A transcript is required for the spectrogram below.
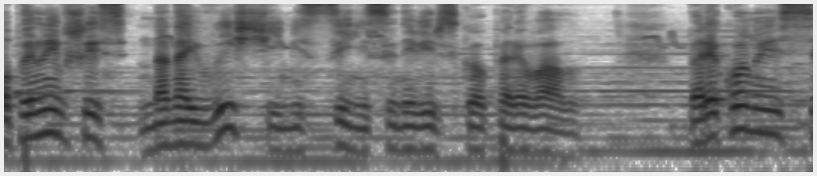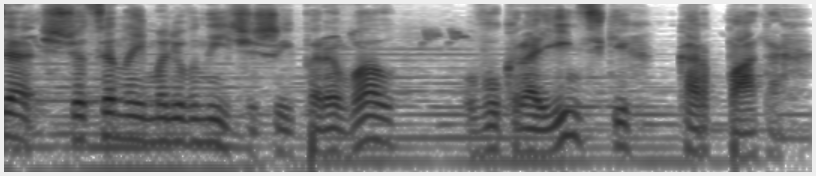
Опинившись на найвищій місцині Синевірського перевалу, переконуєшся, що це наймальовничіший перевал в українських Карпатах.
